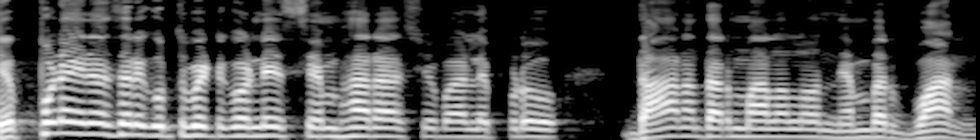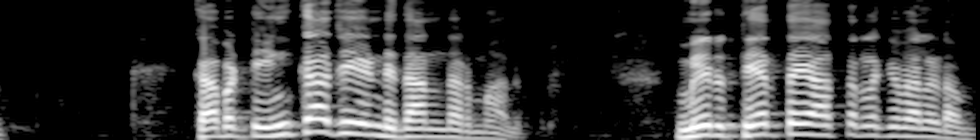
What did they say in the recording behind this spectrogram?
ఎప్పుడైనా సరే గుర్తుపెట్టుకోండి సింహరాశి వాళ్ళు ఎప్పుడు దాన ధర్మాలలో నెంబర్ వన్. కాబట్టి ఇంకా చేయండి దాన ధర్మాలు. మీరు తీర్థయాత్రలకు వెళ్ళడం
